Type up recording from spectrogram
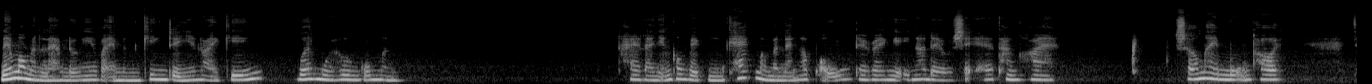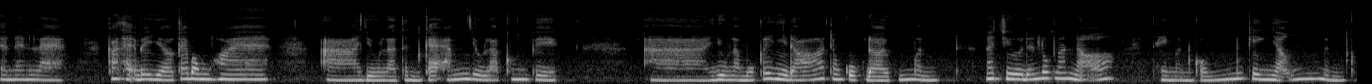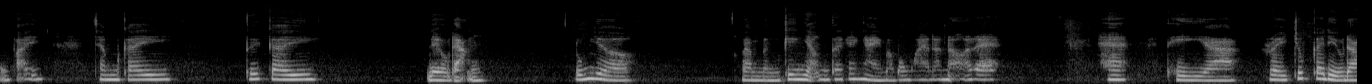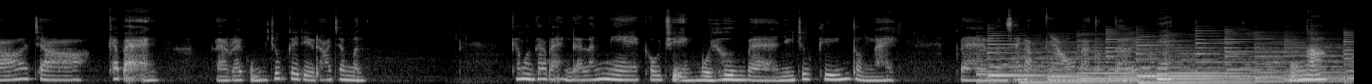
nếu mà mình làm được như vậy mình kiên trì với loài kiến với mùi hương của mình hay là những công việc khác mà mình đang ấp ủ thì ra nghĩ nó đều sẽ thăng hoa. Sớm hay muộn thôi. Cho nên là có thể bây giờ cái bông hoa à, dù là tình cảm dù là công việc à, dù là một cái gì đó trong cuộc đời của mình nó chưa đến lúc nó nở thì mình cũng kiên nhẫn mình cũng phải chăm cây tưới cây đều đặn. Đúng giờ. Và mình kiên nhẫn tới cái ngày mà bông hoa đó nở ra. Ha thì à, Ray chúc cái điều đó cho các bạn và Ray cũng chúc cái điều đó cho mình. Cảm ơn các bạn đã lắng nghe câu chuyện mùi hương và những chú kiến tuần này và mình sẽ gặp nhau vào tuần tới nhé. Ngủ ngon.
